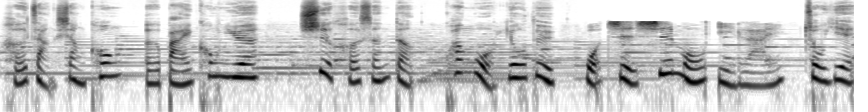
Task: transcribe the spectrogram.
合掌向空，而白空曰：“是何神等宽我忧虑？我自师母以来，昼夜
